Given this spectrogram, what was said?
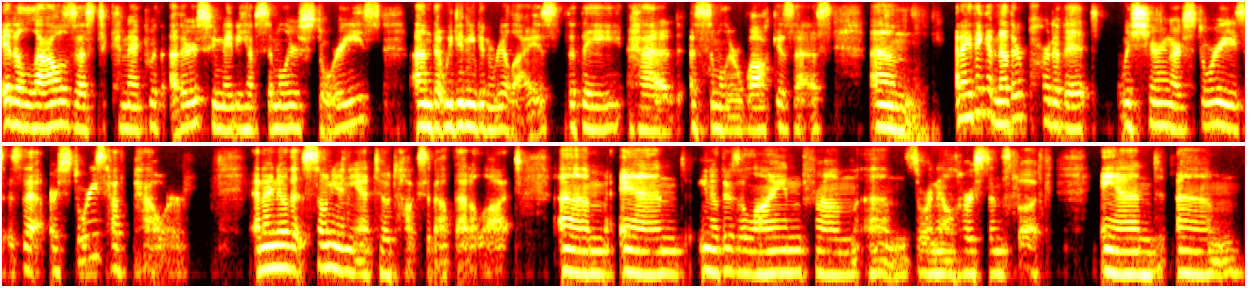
it allows us to connect with others who maybe have similar stories um, that we didn't even realize that they had a similar walk as us. Um, and I think another part of it with sharing our stories is that our stories have power. And I know that Sonia Nieto talks about that a lot. Um, and, you know, there's a line from um, Zora Neale Hurston's book. And um,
